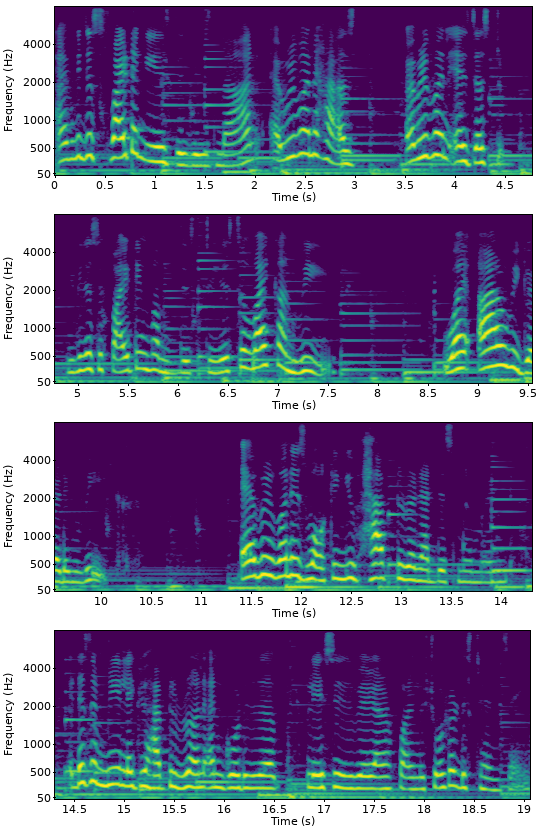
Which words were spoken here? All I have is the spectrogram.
and we can just fight against disease man. Everyone has everyone is just you can just fighting from this to this. So why can't we? Why are we getting weak? Everyone is walking. You have to run at this moment. It doesn't mean like you have to run and go to the places where you are following social distancing.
